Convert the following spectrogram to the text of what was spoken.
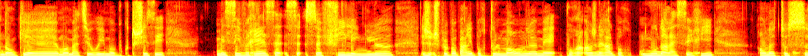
Donc, euh, moi, Mathieu, oui, il m'a beaucoup touché. C'est, mais c'est vrai, ce, ce, ce feeling-là. Je, je peux pas parler pour tout le monde, là, mais pour en général, pour nous dans la série, on a tous ça.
